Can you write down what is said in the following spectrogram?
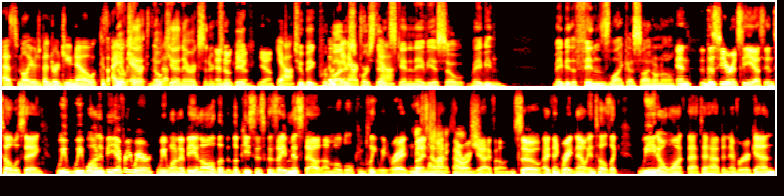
as familiar. as vendor, do you know? Because I know Nokia, Ericsson. Nokia and Ericsson are And two Nokia, big yeah. Yeah, two big providers. Of course, they're yeah. in Scandinavia, so maybe maybe the Finns like us. I don't know. And this year at CES, Intel was saying we we want to be everywhere. We want to be in all the the pieces because they missed out on mobile completely, right? Missed By out on not it powering huge. the iPhone. So I think right now Intel's like we don't want that to happen ever again.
